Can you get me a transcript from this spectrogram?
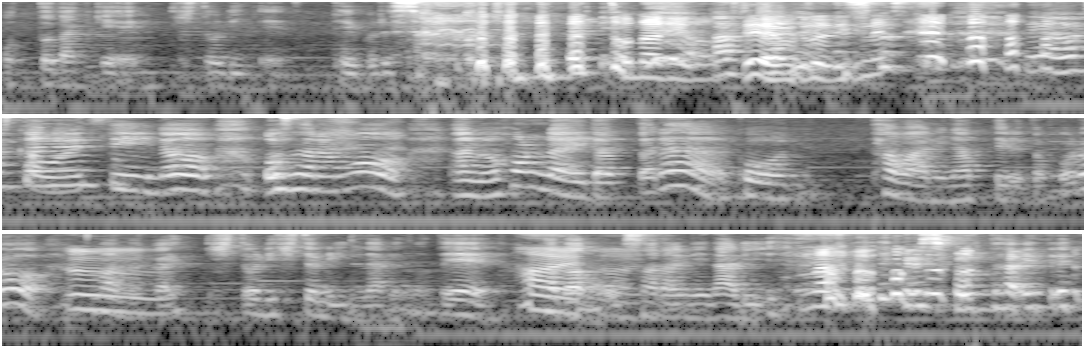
夫だけ1人でテーブル座ることになり 隣のテーブルにね。でアフタヌーンティーのお皿もあの本来だったらこうタワーになってるところ、うん。まあなんか一人一人になるので、はい。ただのお皿になり、っていう状態で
